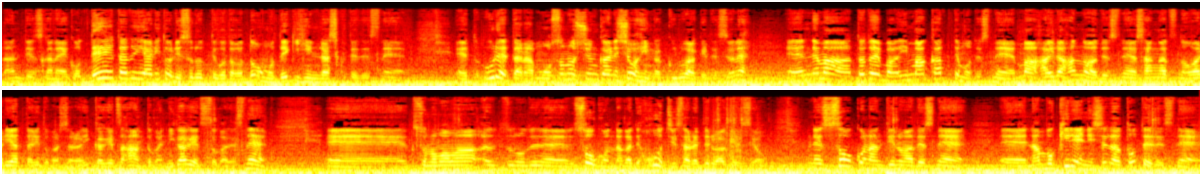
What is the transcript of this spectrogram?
なていうんですかね、こうデータでやり取りするってことがどうもできひんらしくてですね、えーと、売れたらもうその瞬間に商品が来るわけですよね。えー、でまあ、例えば今買ってもですね、まあ、入らはんのはですね3月の終わりやったりとかしたら1ヶ月半とか2ヶ月とかですね、えー、そのままそので、ね、倉庫の中で放置されてるわけですよ。で倉庫なんていうのはですね、えー、なんぼ綺麗にしてたとてですね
